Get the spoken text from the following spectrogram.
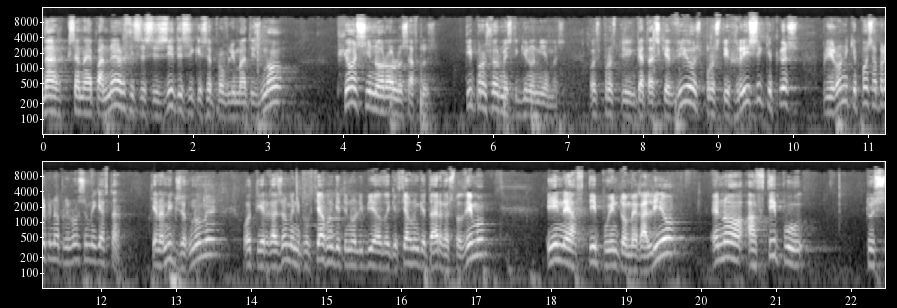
να ξαναεπανέλθει σε συζήτηση και σε προβληματισμό ποιος είναι ο ρόλος αυτός. Τι προσφέρουμε στην κοινωνία μας ως προς την κατασκευή, ως προς τη χρήση και ποιος πληρώνει και πόσα πρέπει να πληρώσουμε για αυτά. Και να μην ξεχνούμε ότι οι εργαζόμενοι που φτιάχνουν και την Ολυμπία εδώ και φτιάχνουν και τα έργα στο Δήμο είναι αυτοί που είναι το μεγαλείο, ενώ αυτοί που τους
